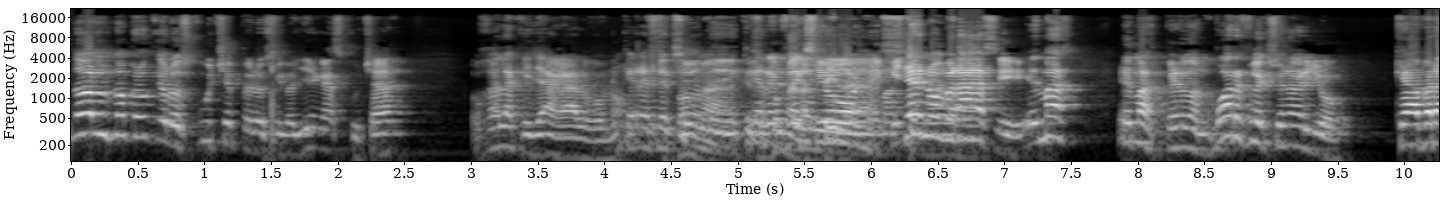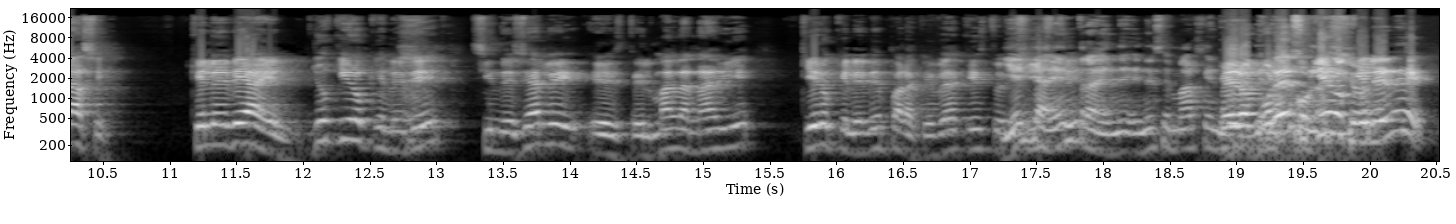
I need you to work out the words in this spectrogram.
No, no creo que lo escuche, pero si lo llega a escuchar, ojalá que ya haga algo, ¿no? Que se reflexione, ponga- que se ponga reflexione, que más ya no abrace. Es más, es más, perdón, voy a reflexionar yo. Que abrace, que le dé a él. Yo quiero que le dé, sin desearle este, el mal a nadie, quiero que le dé para que vea que esto Y él ya existe. entra en, en ese margen de- Pero de por la eso quiero que le dé.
